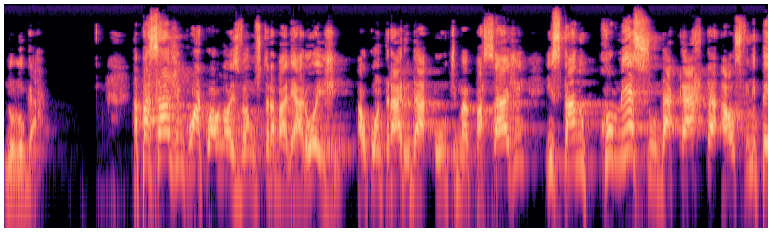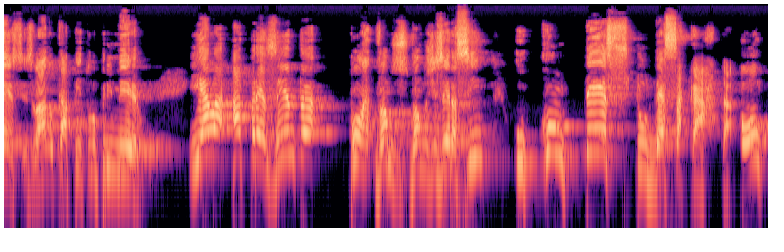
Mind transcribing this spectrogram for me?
no lugar? A passagem com a qual nós vamos trabalhar hoje, ao contrário da última passagem, está no começo da carta aos Filipenses, lá no capítulo 1. E ela apresenta, vamos, vamos dizer assim, o contexto dessa carta, ou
